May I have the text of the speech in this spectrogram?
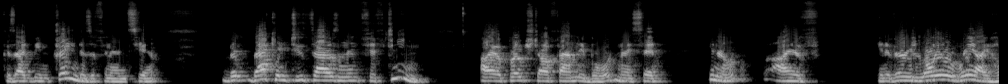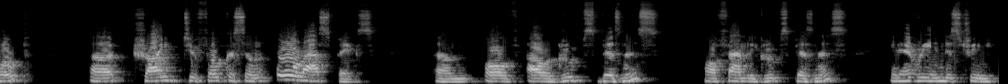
because I'd been trained as a financier. But back in 2015, I approached our family board and I said, you know, I have, in a very loyal way, I hope, uh, tried to focus on all aspects um, of our group's business, our family group's business, in every industry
